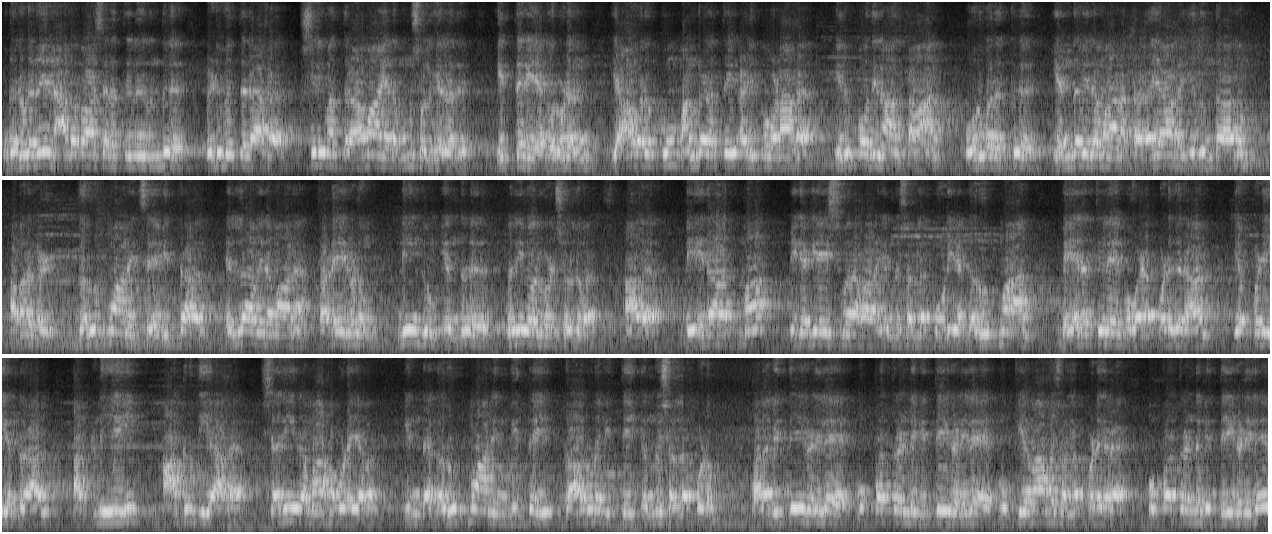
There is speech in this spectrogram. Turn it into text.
கருடனே நாகபாசனத்திலிருந்து விடுவித்ததாக ஸ்ரீமத் ராமாயணமும் சொல்கிறது. இத்தகைய கருடன் யாவருக்கும் மங்களத்தை அளிப்பவனாக இருப்பதினால்தான் ஒருவருக்கு எந்த விதமான தடையாக இருந்தாலும் அவர்கள் கருத்மானை சேவித்தால் எல்லா விதமான தடைகளும் நீங்கும் என்று பெரியவர்கள் சொல்லுவர். ஆக வேதாத்மா விககேஸ்வரஹா என்று சொல்லக்கூடிய கருத்மான் வேதத்திலே புகழப்படுகிறான். எப்படி என்றால் அக்னியை ஆகிருதியாக சரீரமாக உடையவர் இந்த கருத்மானின் வித்தை காருட வித்தை என்று சொல்லப்படும். பல வித்தைகளிலே 32 வித்தைகளிலே முக்கியமாக சொல்லப்படுகிற 32 வித்தைகளிலே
